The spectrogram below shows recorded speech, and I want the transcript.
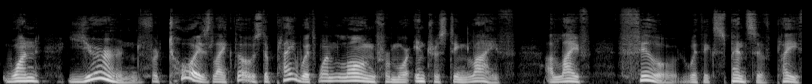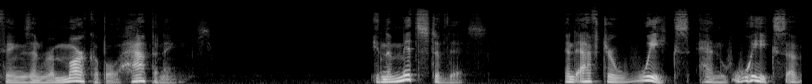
One yearned for toys like those to play with. One longed for more interesting life, a life filled with expensive playthings and remarkable happenings. In the midst of this, and after weeks and weeks of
